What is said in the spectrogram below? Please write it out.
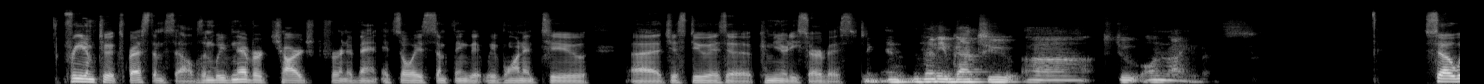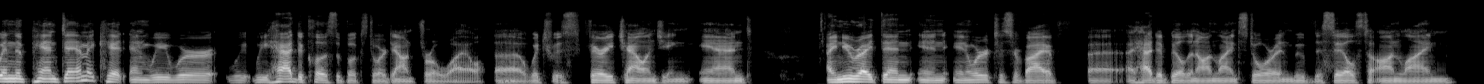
freedom to express themselves. And we've never charged for an event. It's always something that we've wanted to uh, just do as a community service. And then you've got to, uh, to do online events. So when the pandemic hit and we were we, we had to close the bookstore down for a while, uh, which was very challenging. And I knew right then in in order to survive, uh, I had to build an online store and move the sales to online.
